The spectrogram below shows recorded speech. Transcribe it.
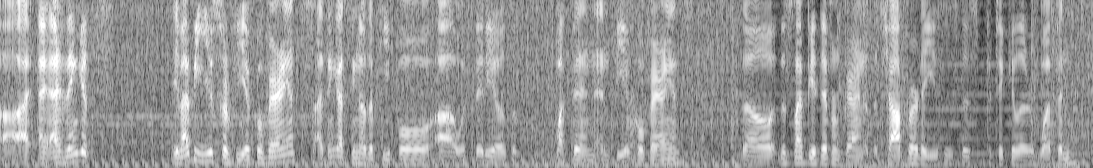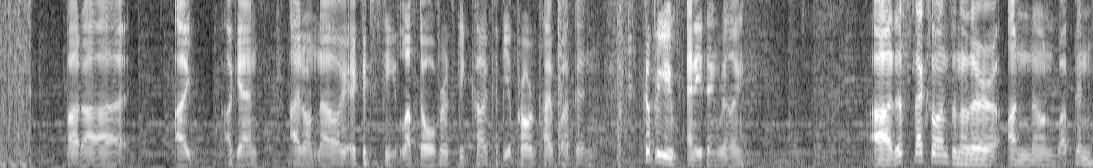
Uh, I, I think it's it might be used for vehicle variants. I think I've seen other people uh, with videos of weapon and vehicle variants. So this might be a different variant of the chopper that uses this particular weapon. But uh, I again, I don't know. It could just be left over. It could be cut. Could be a prototype weapon. Could be anything really. Uh, this next one's another unknown weapon,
